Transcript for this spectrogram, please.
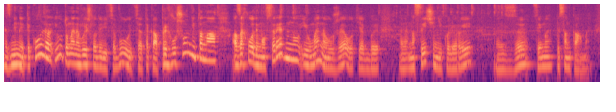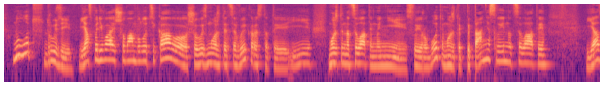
змінити колір. І от у мене вийшла, дивіться, вулиця така приглушені тона, а заходимо всередину, і у мене вже от якби насичені кольори з цими писанками. Ну от, друзі, я сподіваюся, що вам було цікаво, що ви зможете це використати і можете надсилати мені свої роботи, можете питання свої надсилати. Я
